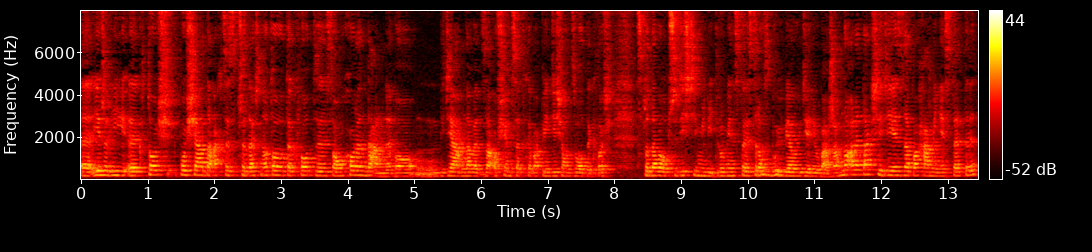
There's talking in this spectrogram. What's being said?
E, jeżeli e, ktoś posiada, a chce sprzedać, no to te kwoty są horrendalne, bo mm, widziałam nawet za 800 chyba 50 zł ktoś sprzedawał 30 ml, więc to jest rozbój w biały dzień uważam. No ale tak się dzieje z zapachami niestety.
